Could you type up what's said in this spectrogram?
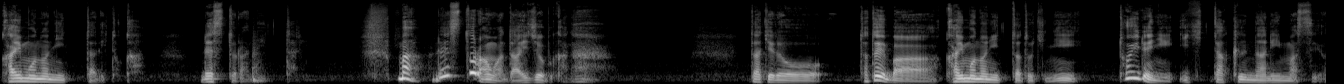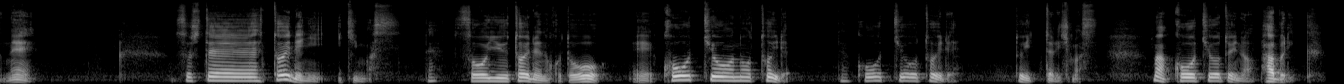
買い物に行ったりとかレストランに行ったりまあレストランは大丈夫かなだけど例えば買い物に行った時にトイレに行きたくなりますよねそしてトイレに行きます、ね、そういうトイレのことを、えー、公共のトイレ、ね、公共トイレと言ったりします。まあ公共というのはパブリック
